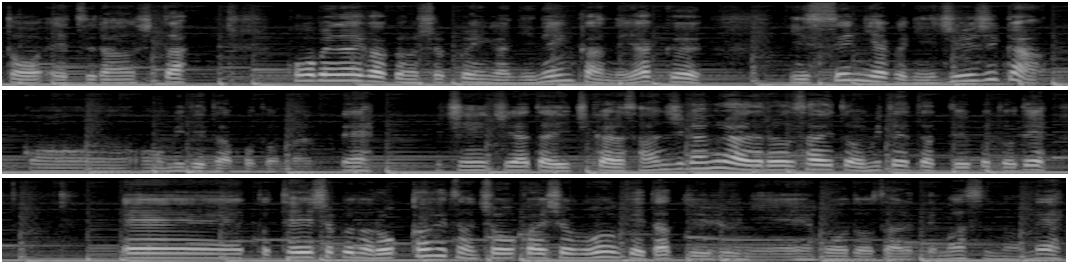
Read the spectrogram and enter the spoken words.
と閲覧した神戸大学の職員が2年間で約1220時間見てたことになって、1日あたり1から3時間ぐらいアダルトサイトを見てたということで、えー、と停職の6ヶ月の懲戒処分を受けたというふうに報道されてますので、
